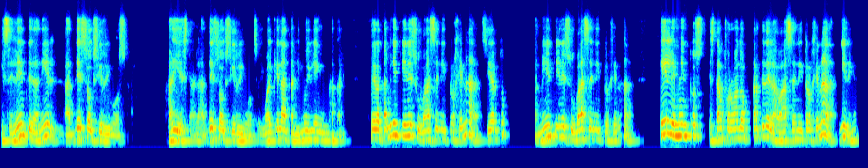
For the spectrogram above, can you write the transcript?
Excelente, Daniel, la desoxirribosa. Ahí está, la desoxirribosa, igual que Natalie, muy bien, Natalie. Pero también tiene su base nitrogenada, ¿cierto? También tiene su base nitrogenada. ¿Qué elementos están formando parte de la base nitrogenada? Miren,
